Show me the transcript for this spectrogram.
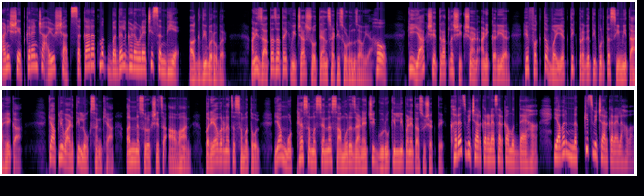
आणि शेतकऱ्यांच्या आयुष्यात सकारात्मक बदल घडवण्याची संधी आहे. अगदी बरोबर. आणि जाता जाता एक विचार श्रोत्यांसाठी सोडून जाऊया. हो. की या क्षेत्रातलं शिक्षण आणि करिअर हे फक्त वैयक्तिक प्रगतीपुरतं सीमित आहे का? की आपली वाढती लोकसंख्या अन्न सुरक्षेचं आव्हान पर्यावरणाचं समतोल या मोठ्या समस्यांना सामोरं जाण्याची गुरुकिल्लीपणेत असू शकते? खरंच विचार करण्यासारखा मुद्दा आहे हा. यावर नक्कीच विचार करायला हवा.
